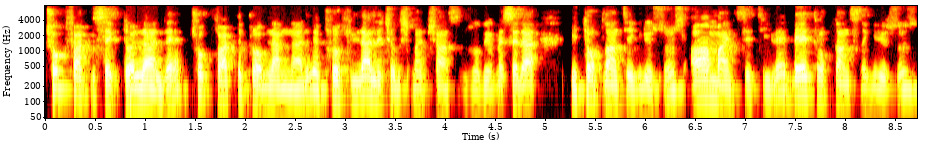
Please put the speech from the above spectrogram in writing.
çok farklı sektörlerde, çok farklı problemlerde ve profillerle çalışma şansınız oluyor. Mesela bir toplantıya giriyorsunuz A mindsetiyle, B toplantısına giriyorsunuz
